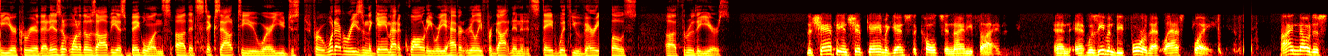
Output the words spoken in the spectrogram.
year career that isn't one of those obvious big ones uh, that sticks out to you where you just, for whatever reason, the game had a quality where you haven't really forgotten and it stayed with you very close uh, through the years? The championship game against the Colts in 95. And it was even before that last play. I noticed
